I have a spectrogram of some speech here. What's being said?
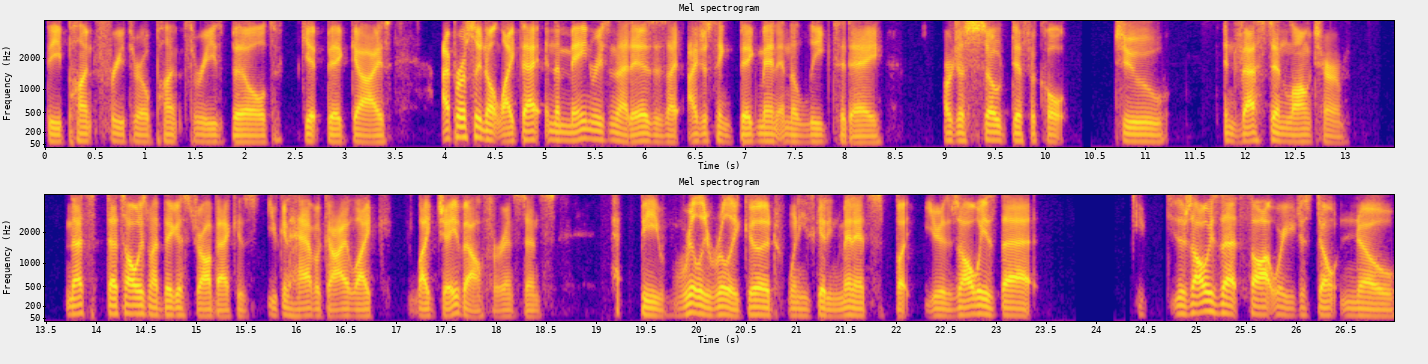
the punt free throw, punt threes build, get big guys. I personally don't like that. And the main reason that is, is I, I just think big men in the league today are just so difficult to invest in long term. And that's that's always my biggest drawback is you can have a guy like like J Val, for instance, be really, really good when he's getting minutes, but there's always that there's always that thought where you just don't know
